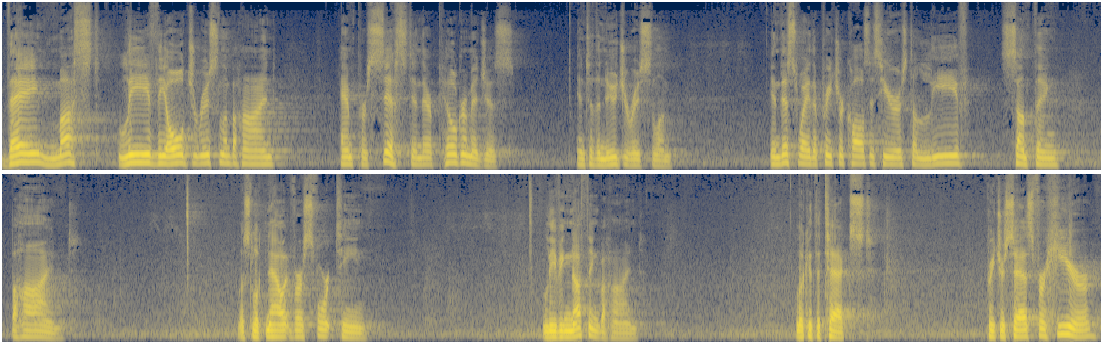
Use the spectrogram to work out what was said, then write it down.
they must leave the old Jerusalem behind and persist in their pilgrimages into the new Jerusalem. In this way, the preacher calls his hearers to leave something behind. Let's look now at verse 14. Leaving nothing behind. Look at the text. Preacher says, For here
